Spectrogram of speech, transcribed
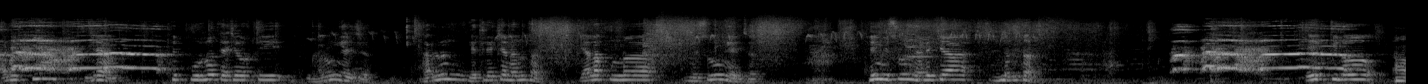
आणि तीन ग्रॅम हे पूर्ण त्याच्यावरती घालून घ्यायचं. घालून घेतल्याच्या नंतर याला पुन्हा मिसळून घ्यायचं. हे मिसळून झाल्याच्यानंतर एक किलो हा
